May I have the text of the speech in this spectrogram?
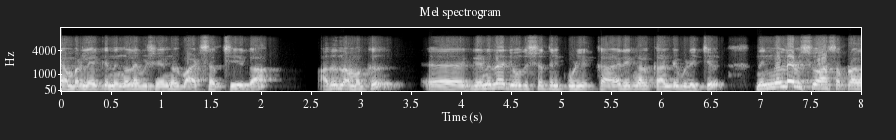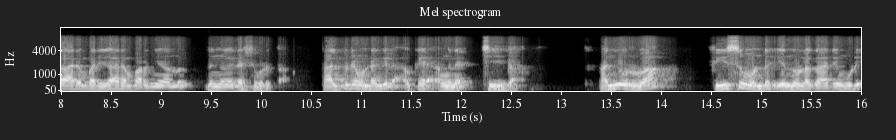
നമ്പറിലേക്ക് നിങ്ങളുടെ വിഷയങ്ങൾ വാട്സപ്പ് ചെയ്യുക. അത് നമുക്ക് ഗണിത ജ്യോതിഷത്തിൽ കൂടി കാര്യങ്ങൾ കണ്ടുപിടിച്ച് നിങ്ങളുടെ വിശ്വാസപ്രകാരം പരിഹാരം പറഞ്ഞു തന്ന് നിങ്ങളെ രക്ഷപ്പെടുത്താം. താല്പര്യമുണ്ടെങ്കിൽ ഒക്കെ അങ്ങനെ ചെയ്യുക. അഞ്ഞൂറ് രൂപ ഫീസുമുണ്ട് എന്നുള്ള കാര്യം കൂടി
